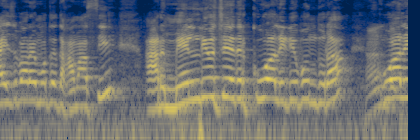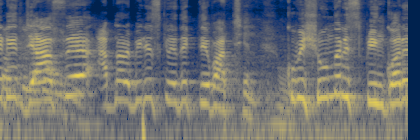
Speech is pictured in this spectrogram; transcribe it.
আইসবারের মধ্যে ধামাসি। আর মেনলি হচ্ছে এদের কোয়ালিটি বন্ধুরা। কোয়ালিটি যা আছে আপনারা ভিডিও স্ক্রিনে দেখতে পাচ্ছেন। খুবই সুন্দর স্প্রিং করে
